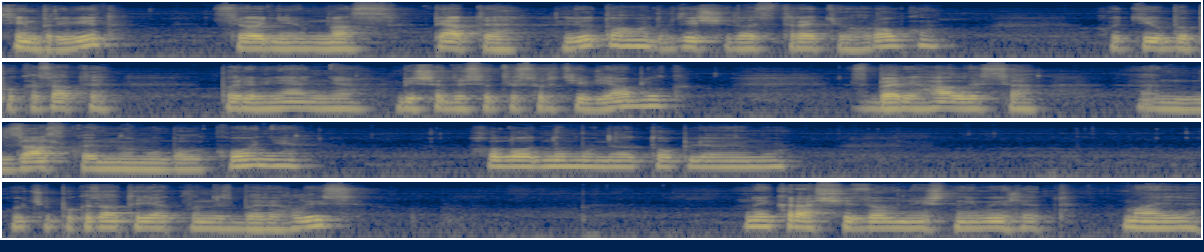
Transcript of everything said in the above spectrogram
Всім привіт! Сьогодні у нас 5 лютого 2023 року. Хотів би показати порівняння більше 10 сортів яблук. Зберігалися в заскленому балконі, холодному, неотоплюємо. Хочу показати, як вони збереглись. Найкращий зовнішній вигляд має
